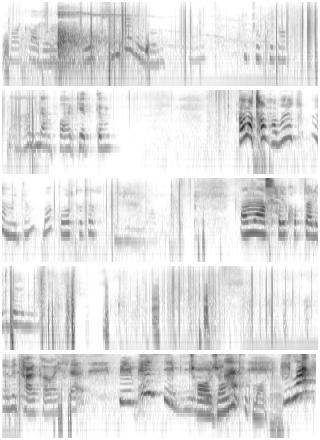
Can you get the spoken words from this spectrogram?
Abone olun. O bir şey mi bu? Çok kötü. Aynen fark ettim. Ama tam havaya tutmuyor muydum? Bak ortada. Olmaz helikopterle giderim ya. Evet arkadaşlar. Benim en sevdiğim. Çağıracağım mı takım artık? Blast.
